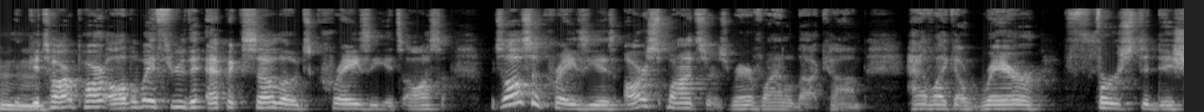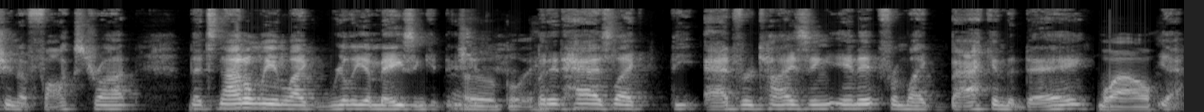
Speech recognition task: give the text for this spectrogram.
Mm-hmm. The guitar part all the way through the epic solo, it's crazy. It's awesome. What's also crazy is our sponsors, rarevinyl.com, have like a rare first edition of Foxtrot that's not only in like really amazing condition, oh, but it has like the advertising in it from like back in the day. Wow. Yeah.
